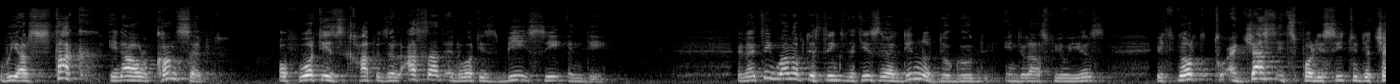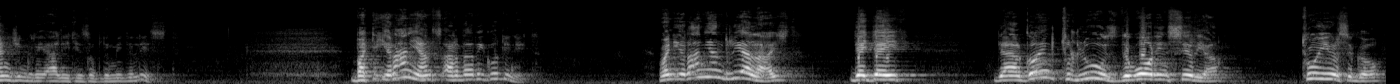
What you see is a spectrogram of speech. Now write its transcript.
we are stuck in our concept of what is Hafiz al-Assad and what is B, C, and D. And I think one of the things that Israel did not do good in the last few years is not to adjust its policy to the changing realities of the Middle East. But the Iranians are very good in it. When Iranians realized that they, they are going to lose the war in Syria two years ago,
